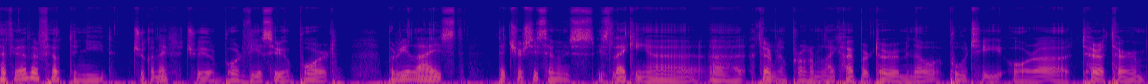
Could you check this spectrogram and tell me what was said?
Have you ever felt the need to connect to your board via serial port, but realized that your system is, is lacking a, a, terminal program like Hyperterminal, PuTTY, or uh, Tera Term?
